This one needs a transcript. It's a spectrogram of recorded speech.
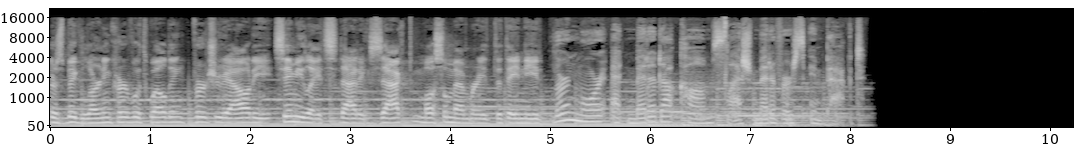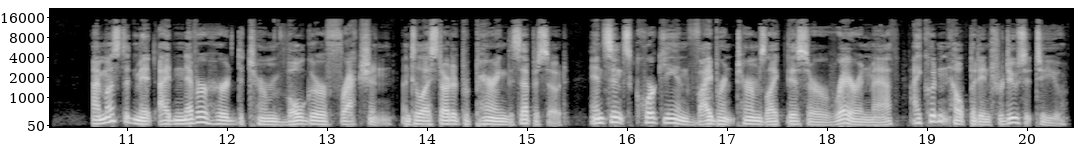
There's a big learning curve with welding. Virtual reality simulates that exact muscle memory that they need. Learn more at meta.com slash metaverse impact. I must admit, I'd never heard the term vulgar fraction until I started preparing this episode. And since quirky and vibrant terms like this are rare in math, I couldn't help but introduce it to you.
